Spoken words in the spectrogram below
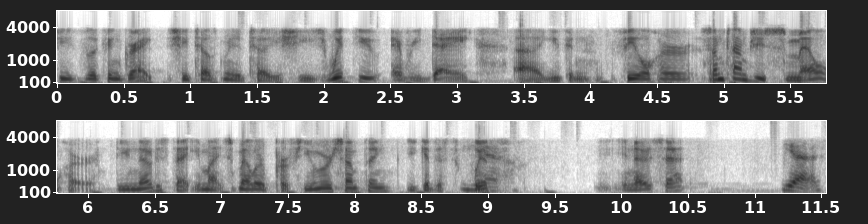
she's looking great. She tells me to tell you she's with you every day. Uh, you can feel her. Sometimes you smell her. Do you notice that? You might smell her perfume or something. You get a whiff. Yeah. You notice that? Yes.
